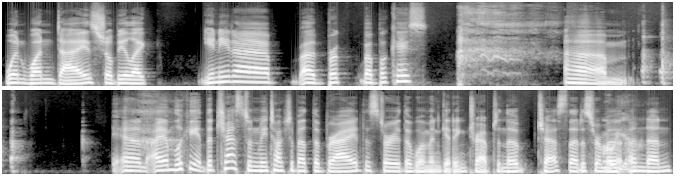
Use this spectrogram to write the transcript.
when one dies, she'll be like, "You need a a, book, a bookcase." um, and I am looking at the chest when we talked about the bride, the story of the woman getting trapped in the chest. That is from Oh, a, yeah. a nun.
